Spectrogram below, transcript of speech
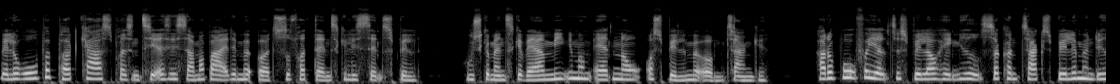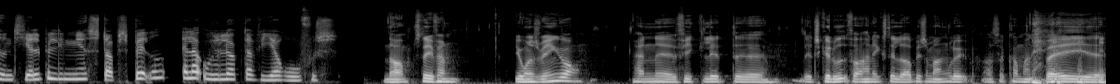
Vel Europa Podcast præsenteres i samarbejde med Odset fra Danske Licensspil. Husk, at man skal være minimum 18 år og spille med omtanke. Har du brug for hjælp til spilafhængighed, så kontakt Spillemyndighedens hjælpelinje Stop Spillet eller udluk dig via Rufus. Nå, Stefan. Jonas Vingegaard, han øh, fik lidt, øh, lidt skæld ud for, at han ikke stillede op i så mange løb, og så kom han tilbage i, øh,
